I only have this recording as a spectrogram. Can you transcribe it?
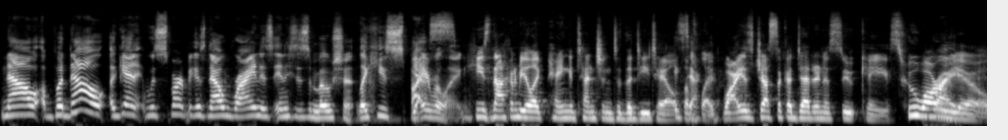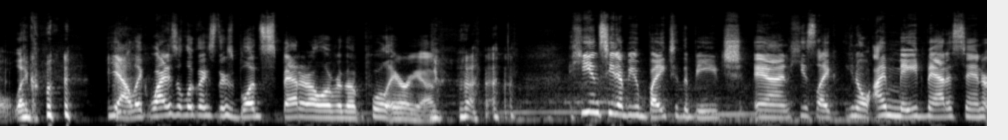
Now, but now again, it was smart because now Ryan is in his emotion, like he's spiraling. Yes. He's not going to be like paying attention to the details of like, why is Jessica dead in a suitcase? Who are Right. you? Like, Yeah, like why does it look like there's blood spattered all over the pool area? he and CW bike to the beach, and he's like, you know, I made Madison.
